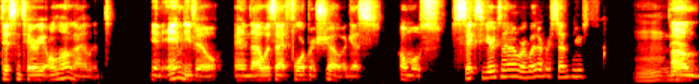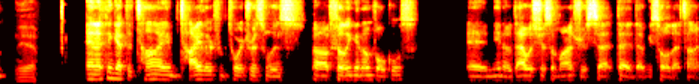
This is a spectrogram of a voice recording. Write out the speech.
Dysentery on Long Island in Amityville, and that was that former show, I guess almost six years now or whatever, seven years. Mm-hmm. Yeah. Um, yeah. and I think at the time, Tyler from Torturous was uh, filling in on vocals. And, you know, that was just a monstrous set that, that we saw that time.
